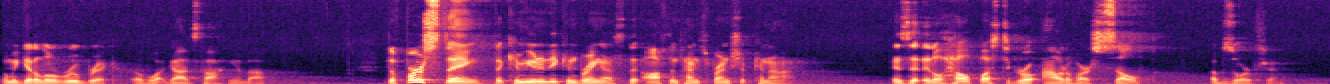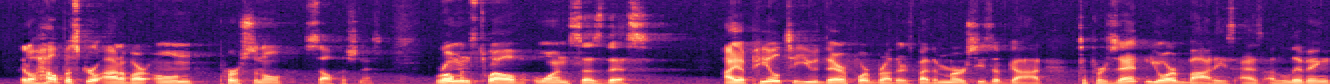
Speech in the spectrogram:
And we get a little rubric of what God's talking about. The first thing that community can bring us that oftentimes friendship cannot is that it'll help us to grow out of our self absorption. It'll help us grow out of our own personal selfishness. Romans 12, 1 says this I appeal to you, therefore, brothers, by the mercies of God, to present your bodies as a living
